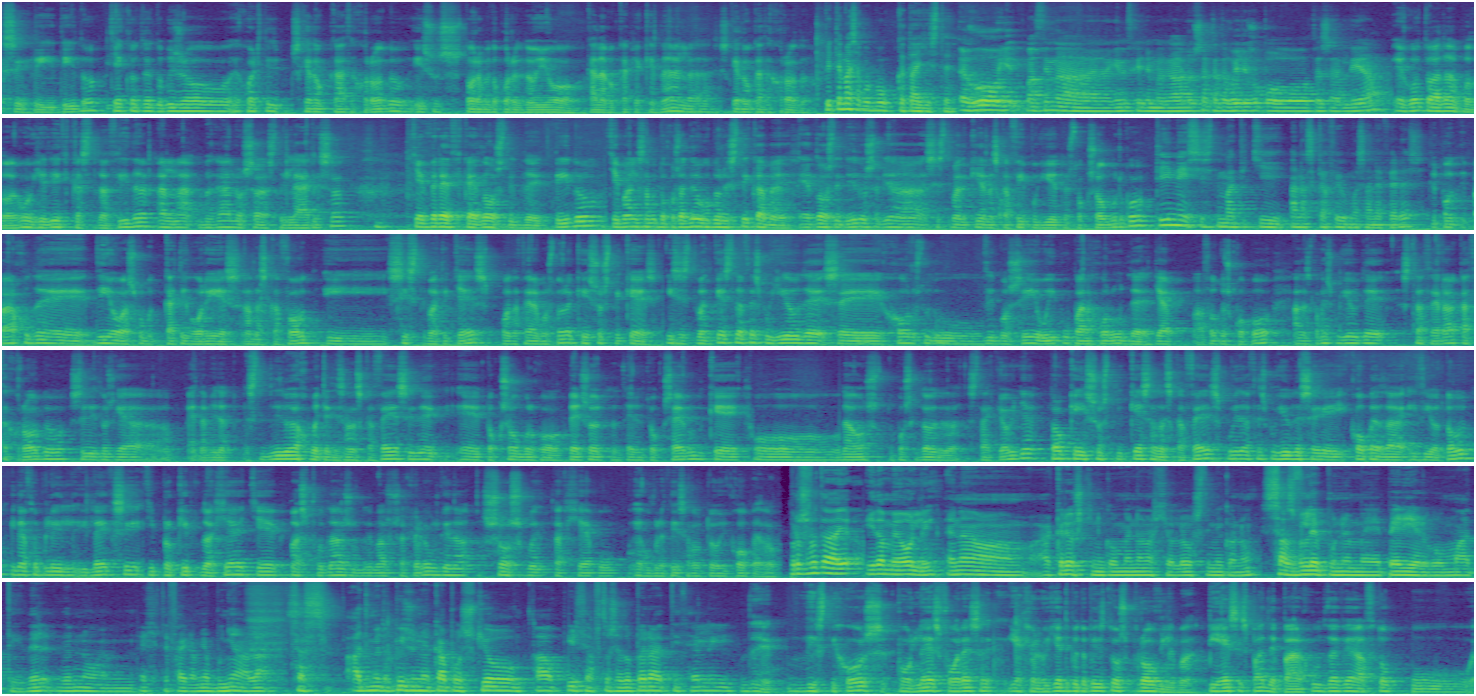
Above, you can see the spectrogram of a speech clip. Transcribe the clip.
στην Τίνο και έκτοτε νομίζω έχω έρθει σχεδόν κάθε χρόνο. Ίσως τώρα με το κορονοϊό κάναμε κάποια κενά, αλλά σχεδόν κάθε χρόνο. Πείτε μας από πού κατάγεστε. Εγώ Αθήνα γεννήθηκα και μεγάλωσα, καταγωγή από Θεσσαλία. Εγώ το ανάποδο. Εγώ γεννήθηκα στην Αθήνα, αλλά μεγάλωσα στη Λάρισα So. Και βρέθηκα εδώ στην Τίνο και μάλιστα με τον Κωνσταντίνο γνωριστήκαμε εδώ στην Τίνο σε μια συστηματική ανασκαφή που γίνεται στο Ξόμπουργκο. Τι είναι η συστηματική ανασκαφή που μας ανέφερες; Λοιπόν, υπάρχουν ε, δύο ας πούμε κατηγορίες ανασκαφών, οι συστηματικές που αναφέραμε ως τώρα και οι σωστικές. Οι συστηματικές είναι αυτές που γίνονται σε χώρους του δημοσίου ή που παραχωρούνται για αυτόν τον σκοπό, ανασκαφές που γίνονται σταθερά κάθε χρόνο, συνήθως για ένα μήνα. Στην Τίνο έχουμε τέτοιες ανασκαφές, είναι ε, το Ξόμπουργκο περισσότεροι το ξέρουν και ο ναός του Ποσειδώνα στα Χιόνια. Υπάρχουν και οι σωστικές ανασκαφές που είναι αυτές που γίνονται σε οικόπεδα ιδιωτών. Είναι αυτό που λέει η λέξη και προκύπτουν αρχαία και μας φωνάζουν εμάς τους αρχαιολόγους για να σώσουμε τα αρχαία που έχουν βρεθεί σε αυτό το οικόπεδο. Πρόσφατα είδαμε όλοι ένα ακραίο σκηνικό με έναν αρχαιολόγο στη Μύκονο. Σας βλέπουν με περίεργο μάτι. Δεν, δεν εννοώ αν έχετε φάει καμιά μπουνιά, αλλά σας αντιμετωπίζουν κάπως πιο «Α, ήρθε αυτός εδώ πέρα, τι θέλει». Ναι, δυστυχώς πολλές φορές η αρχαιολογία αντιμετωπίζεται ως πρόβλημα. Πιέσεις πάντα υπάρχουν, βέβαια αυτό που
